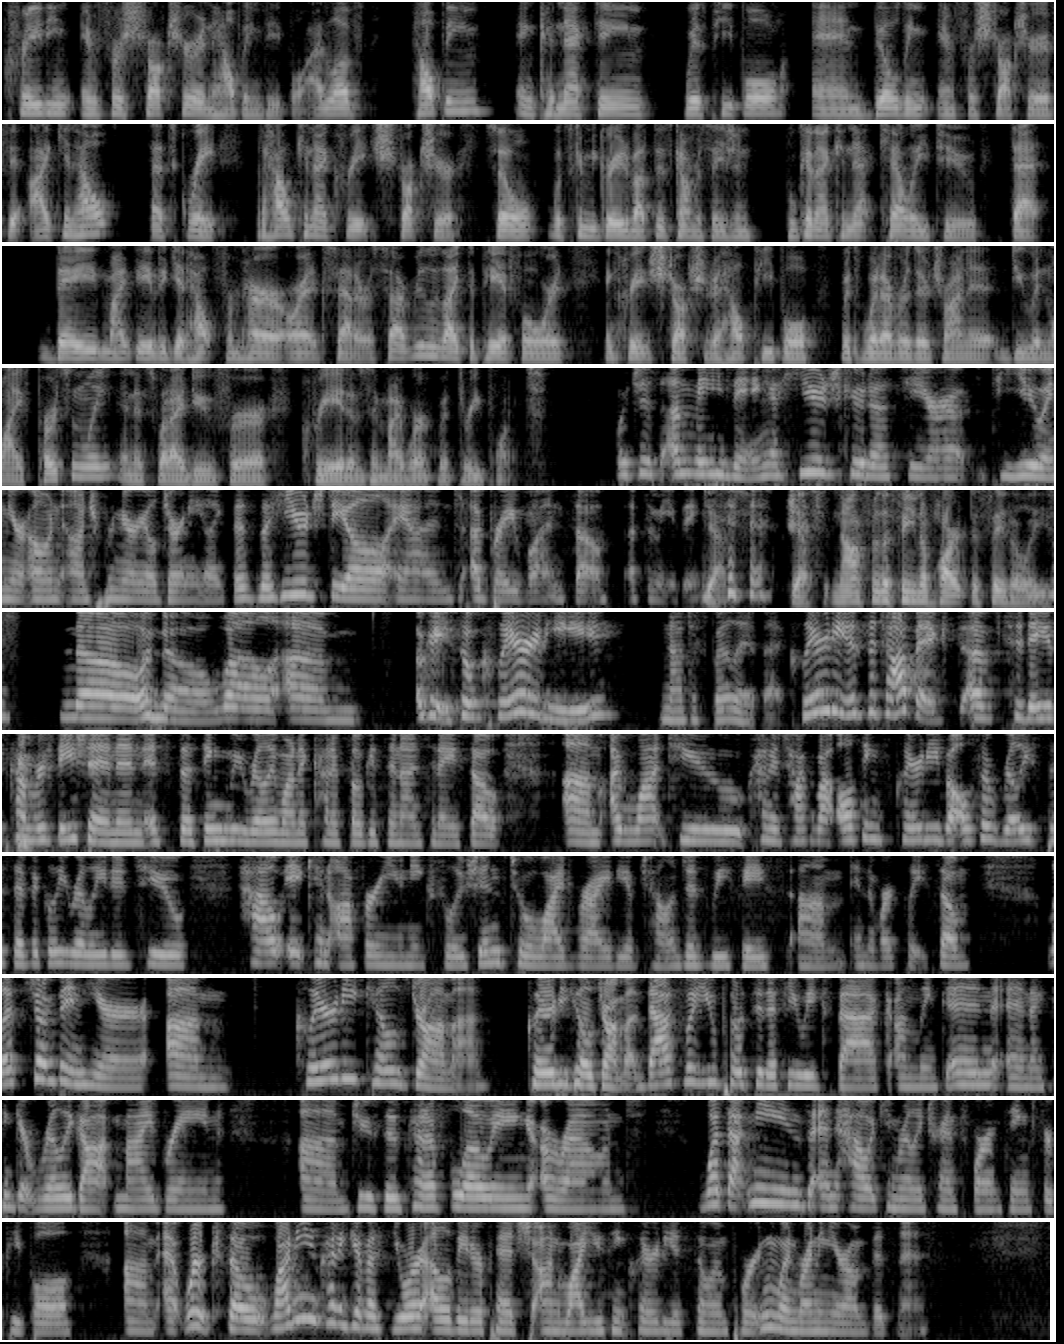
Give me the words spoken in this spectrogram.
creating infrastructure and helping people. I love helping and connecting with people and building infrastructure. If I can help, that's great. But how can I create structure? So, what's going to be great about this conversation? Who can I connect Kelly to that they might be able to get help from her or et cetera. So I really like to pay it forward and create structure to help people with whatever they're trying to do in life personally. And it's what I do for creatives in my work with three points which is amazing. A huge kudos to your to you and your own entrepreneurial journey. Like this is a huge deal and a brave one. So that's amazing. Yes. yes. Not for the faint of heart to say the least. No, no. Well, um, okay, so clarity, not to spoil it, but clarity is the topic of today's conversation. And it's the thing we really want to kind of focus in on today. So um, I want to kind of talk about all things clarity, but also really specifically related to how it can offer unique solutions to a wide variety of challenges we face um, in the workplace. So let's jump in here. Um, clarity kills drama. Clarity kills drama. That's what you posted a few weeks back on LinkedIn. And I think it really got my brain um, juices kind of flowing around what that means and how it can really transform things for people um, at work. So, why don't you kind of give us your elevator pitch on why you think clarity is so important when running your own business?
